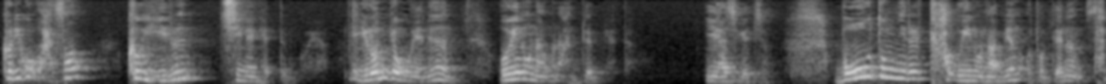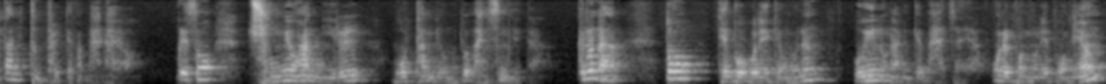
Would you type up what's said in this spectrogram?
그리고 와서 그 일을 진행했던 거예요. 그러니까 이런 경우에는 의논하면 안 됩니다. 이해하시겠죠? 모든 일을 다 의논하면 어떤 때는 사단이 틈탈 때가 많아요. 그래서 중요한 일을 못한 경우도 많습니다. 그러나 또 대부분의 경우는 의논하는 게 맞아요. 오늘 본문에 보면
